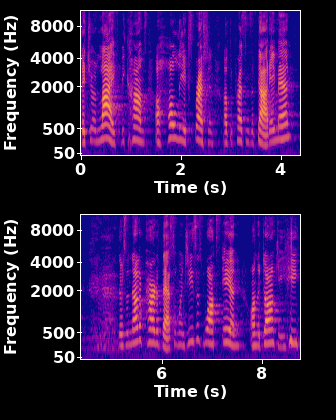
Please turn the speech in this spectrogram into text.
that your life becomes a holy expression of the presence of God. Amen? Amen? There's another part of that. So when Jesus walks in on the donkey, he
